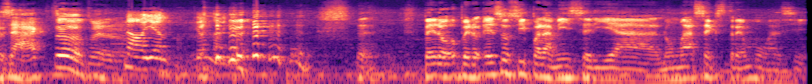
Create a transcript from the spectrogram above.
Exacto, pero... No, yo no, yo no, yo no. Pero, pero eso sí para mí sería lo más extremo, así.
